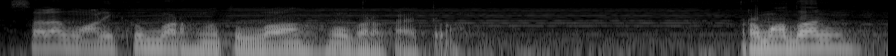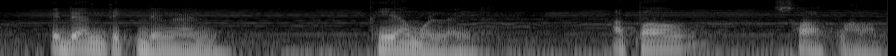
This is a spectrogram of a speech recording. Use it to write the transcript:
Assalamualaikum warahmatullahi wabarakatuh. Ramadan identik dengan qiyamul lail atau sholat malam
